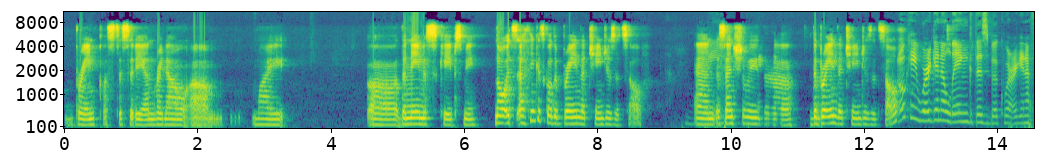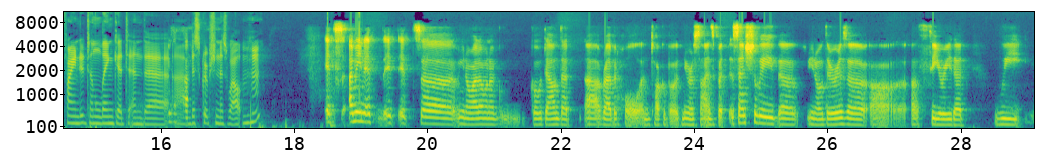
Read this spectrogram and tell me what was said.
brain plasticity, and right now um, my uh, the name escapes me. No, it's I think it's called the brain that changes itself, and essentially the the brain that changes itself. Okay, we're gonna link this book. We're gonna find it and link it in the uh, description as well. Mm-hmm it's i mean it, it it's uh you know i don't want to go down that uh, rabbit hole and talk about neuroscience but essentially the you know there is a a, a theory that we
